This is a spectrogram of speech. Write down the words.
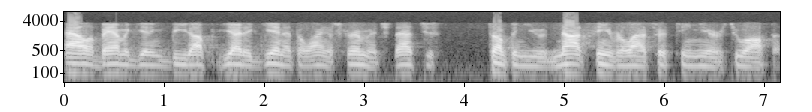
Alabama getting beat up yet again at the line of scrimmage. That's just something you have not seen for the last 15 years too often.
